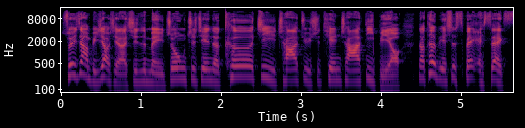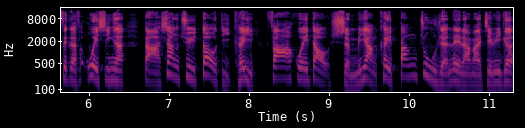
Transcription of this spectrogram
所以这样比较起来，其实美中之间的科技差距是天差地别哦。那特别是 SpaceX 这个卫星呢，打上去到底可以发挥到什么样，可以帮助人类来吗？杰明哥，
